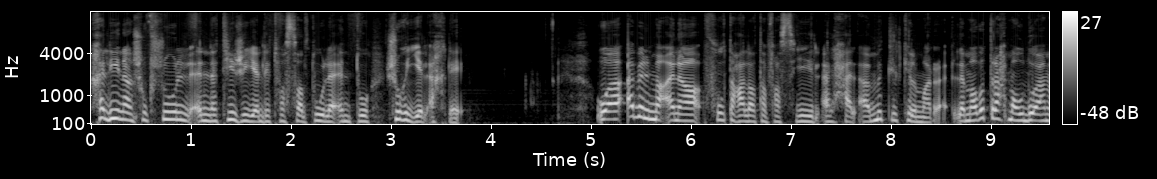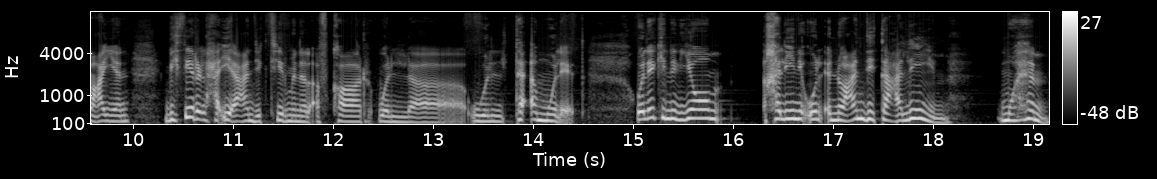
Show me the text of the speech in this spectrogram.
خلينا نشوف شو النتيجة يلي توصلتوا لها أنتم شو هي الأخلاق وقبل ما أنا فوت على تفاصيل الحلقة مثل كل مرة لما بطرح موضوع معين بيثير الحقيقة عندي كثير من الأفكار والتأملات. ولكن اليوم خليني أقول أنه عندي تعليم مهم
